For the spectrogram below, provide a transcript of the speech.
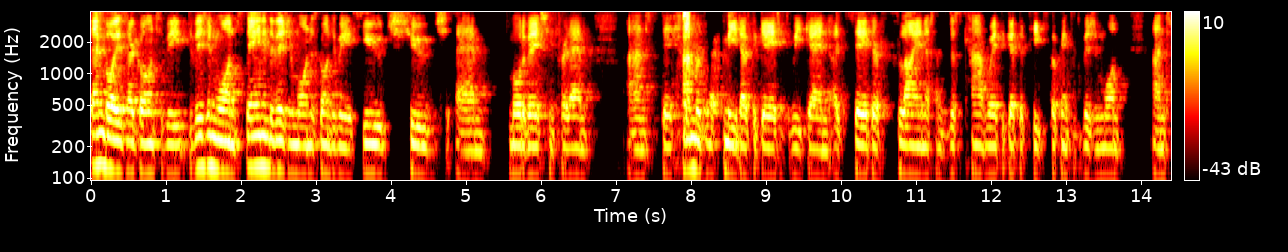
Them boys are going to be Division One. Staying in Division One is going to be a huge, huge um, motivation for them. And they hammered Westmeath out the gate at the weekend. I'd say they're flying it and they just can't wait to get their teeth stuck into Division One. And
